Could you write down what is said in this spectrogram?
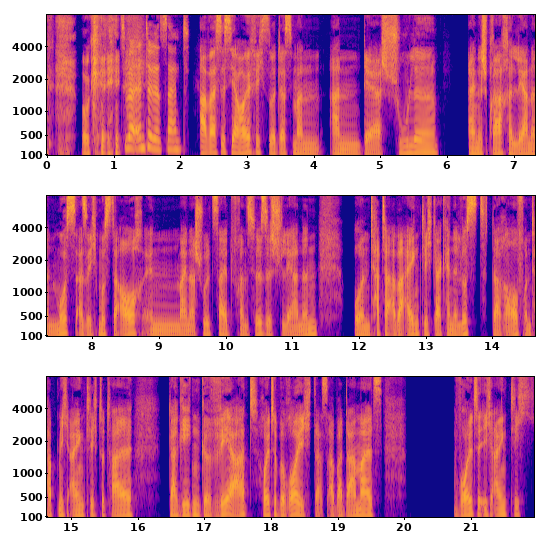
okay. Sie war interessant. Aber es ist ja häufig so, dass man an der Schule eine Sprache lernen muss. Also ich musste auch in meiner Schulzeit Französisch lernen und hatte aber eigentlich gar keine Lust darauf und habe mich eigentlich total dagegen gewehrt. Heute bereue ich das, aber damals wollte ich eigentlich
